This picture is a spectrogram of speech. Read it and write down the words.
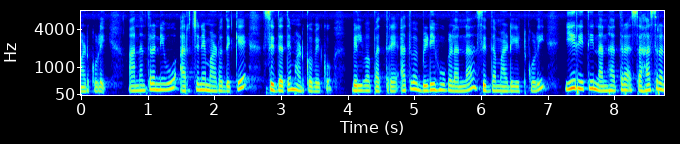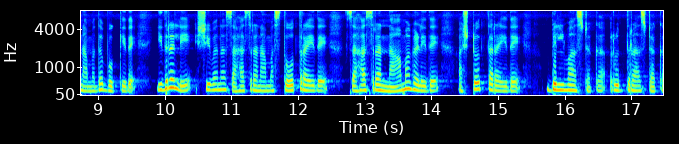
ಮಾಡ್ಕೊಳ್ಳಿ. ಆನಂತರ ನೀವು ಅರ್ಚನೆ ಮಾಡೋದಕ್ಕೆ ಸಿದ್ಧತೆ ಮಾಡ್ಕೋಬೇಕು. ಬಿಲ್ವಪತ್ರೆ ಅಥವಾ ಬಿಡಿ ಹೂಗಳನ್ನು ಸಿದ್ಧ ಮಾಡಿ ಇಟ್ಕೊಳ್ಳಿ. ಈ ರೀತಿ ನನ್ನ ಹತ್ರ ಸಹಸ್ರನಾಮದ ಬುಕ್ ಇದೆ. ಇದರಲ್ಲಿ ಶಿವನ ಸಹಸ್ರನಾಮ ಸ್ತೋತ್ರ ಇದೆ, ಸಹಸ್ರನಾಮಗಳಿದೆ, ಅಷ್ಟೋತ್ತರ ಇದೆ. ಬಿಲ್ವಾಷ್ಟಕ, ರುದ್ರಾಷ್ಟಕ,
